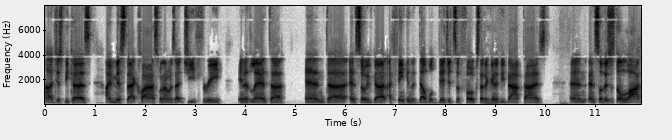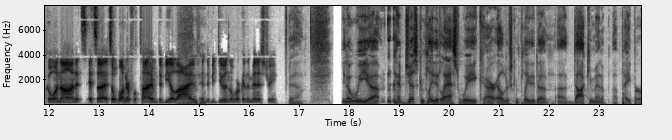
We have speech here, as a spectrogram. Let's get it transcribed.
uh, just because I missed that class when I was at G3 in Atlanta. And uh, and so we've got, I think, in the double digits of folks that are mm-hmm. going to be baptized. And and so there's just a lot going on. It's it's a it's a wonderful time to be alive and to be doing the work of the ministry. Yeah. You know, we uh, have just completed last week, our elders completed a, a document, a, a, paper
